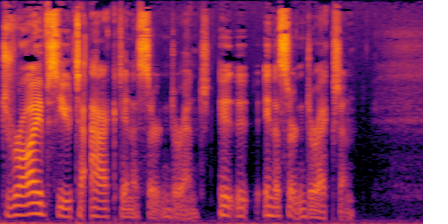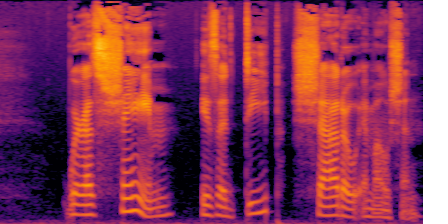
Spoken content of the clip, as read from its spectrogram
drives you to act in a certain direction in a certain direction. Whereas shame is a deep shadow emotion,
